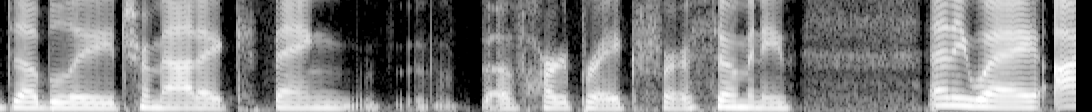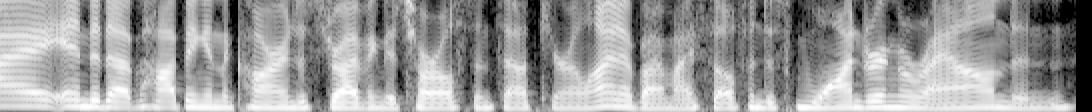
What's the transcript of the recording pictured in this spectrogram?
doubly traumatic thing of heartbreak for so many Anyway, I ended up hopping in the car and just driving to Charleston, South Carolina by myself and just wandering around and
